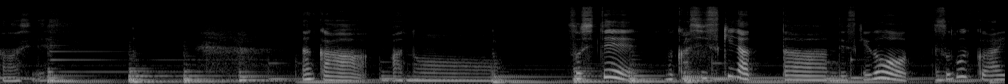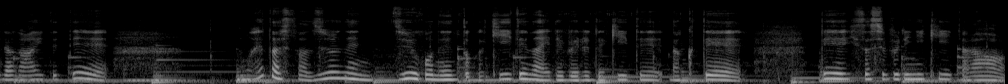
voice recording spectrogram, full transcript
話です。なんかあのー、そして昔好きだったんですけどすごく間が空いててもう下手したら10年15年とか聞いてないレベルで聞いてなくてで久しぶりに聞いたら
